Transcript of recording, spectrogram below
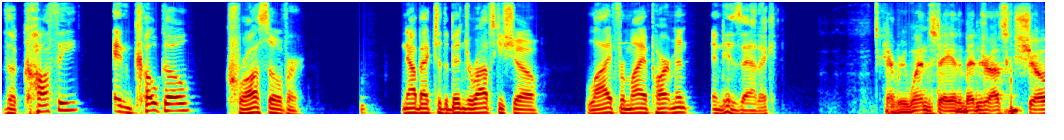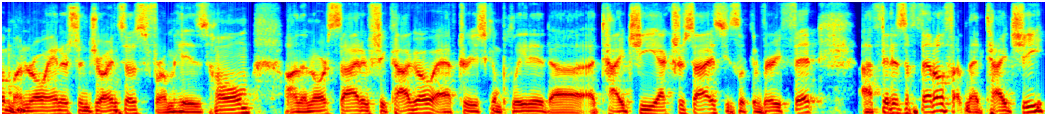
The coffee and cocoa crossover. Now back to the Ben Joravsky Show, live from my apartment and his attic. Every Wednesday on the Ben Joravsky Show, Monroe Anderson joins us from his home on the north side of Chicago after he's completed uh, a Tai Chi exercise. He's looking very fit, uh, fit as a fiddle from that Tai Chi.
